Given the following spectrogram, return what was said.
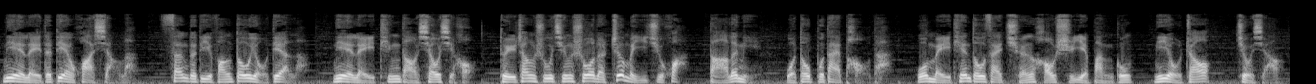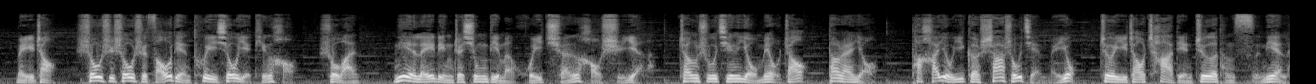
聂磊的电话响了。三个地方都有电了。聂磊听到消息后，对张淑清说了这么一句话：“打了你，我都不带跑的。我每天都在全豪实业办公，你有招就想，没招收拾收拾，早点退休也挺好。”说完，聂磊领着兄弟们回全豪实业了。张淑清有没有招？当然有，他还有一个杀手锏没用，这一招差点折腾死聂磊。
